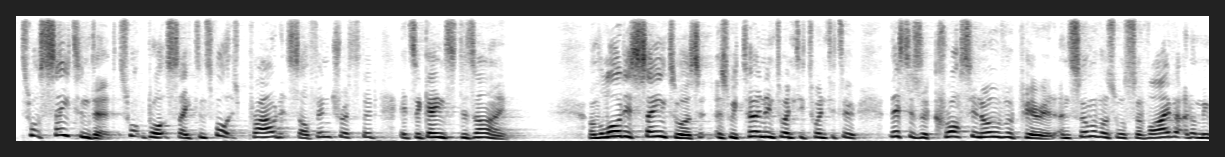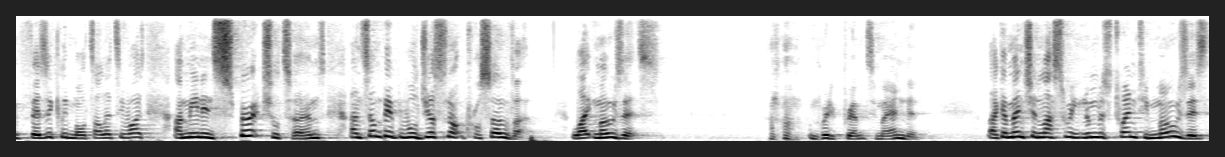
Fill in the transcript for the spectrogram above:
It's what Satan did. It's what brought Satan's fall. It's proud, it's self interested, it's against design. And the Lord is saying to us as we turn in 2022, this is a crossing over period, and some of us will survive it. I don't mean physically, mortality wise, I mean in spiritual terms, and some people will just not cross over, like Moses. I'm really preempting my ending. Like I mentioned last week, Numbers 20, Moses,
